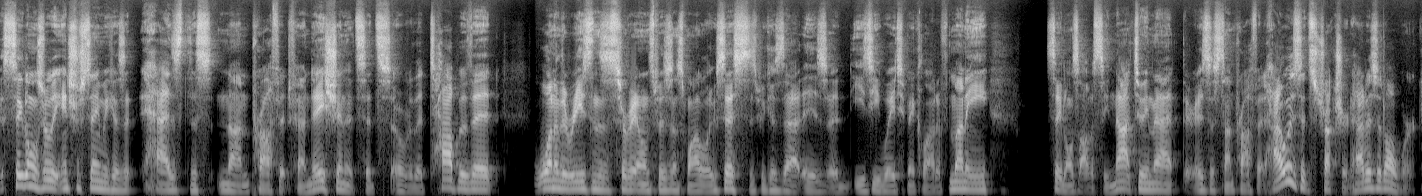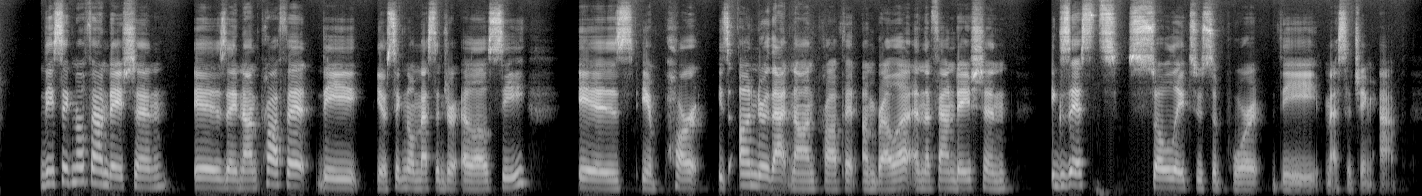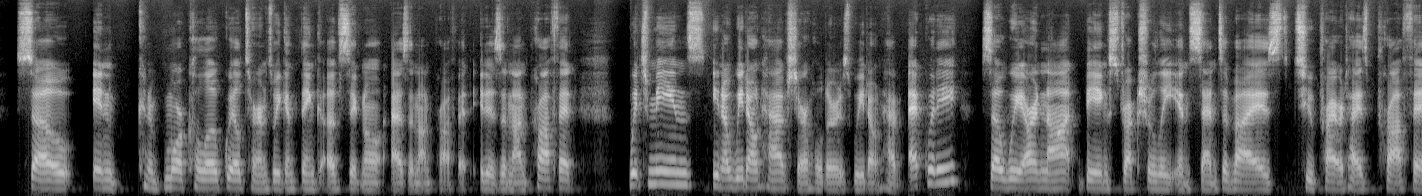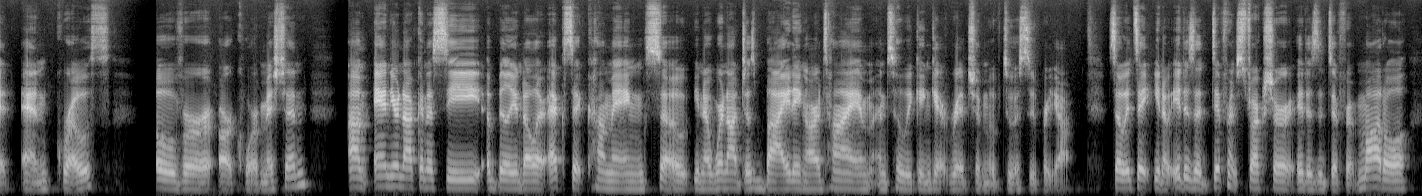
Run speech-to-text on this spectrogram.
signal is really interesting because it has this nonprofit foundation that sits over the top of it one of the reasons the surveillance business model exists is because that is an easy way to make a lot of money. Signal is obviously not doing that. There is a nonprofit. How is it structured? How does it all work? The Signal Foundation is a nonprofit. The you know, Signal Messenger LLC is you know, part is under that nonprofit umbrella, and the foundation exists solely to support the messaging app. So, in kind of more colloquial terms, we can think of Signal as a nonprofit. It is a nonprofit which means, you know, we don't have shareholders, we don't have equity. So we are not being structurally incentivized to prioritize profit and growth over our core mission. Um, and you're not going to see a billion dollar exit coming. So, you know, we're not just biding our time until we can get rich and move to a super yacht. So it's a, you know, it is a different structure. It is a different model.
